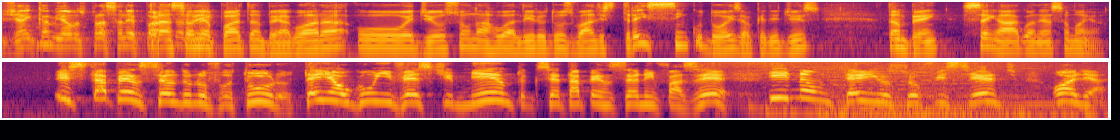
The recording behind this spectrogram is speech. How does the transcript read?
Já encaminhamos para a Sanepar Para a Sanepar também. Agora o Edilson na rua Lírio dos Vales 352, é o que ele diz, também sem água nessa manhã. Está pensando no futuro? Tem algum investimento que você está pensando em fazer e não tem o suficiente? Olha,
